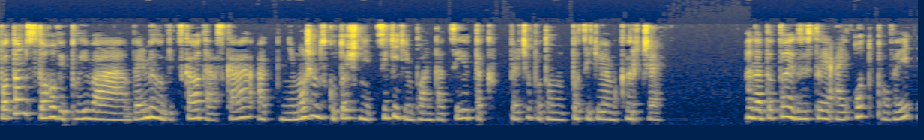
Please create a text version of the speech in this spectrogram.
Potom z toho vyplýva veľmi logická otázka, ak nemôžem skutočne cítiť implantáciu, tak prečo potom pociťujem krče. A na toto existuje aj odpoveď.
